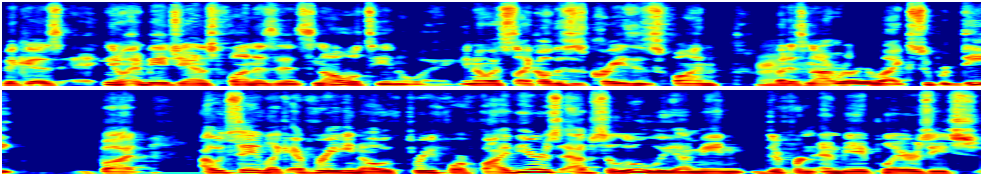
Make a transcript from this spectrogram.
because you know NBA Jam is fun as its novelty in a way. You know, it's like oh, this is crazy, it's fun, mm-hmm. but it's not really like super deep. But I would say like every you know three, four, five years, absolutely. I mean, different NBA players each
